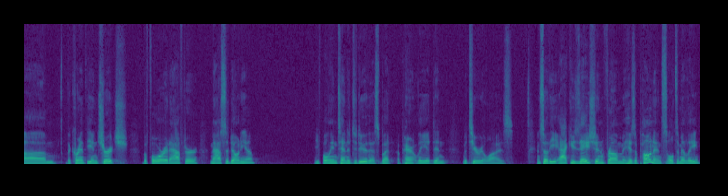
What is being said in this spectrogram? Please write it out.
um, the Corinthian church before and after Macedonia. He fully intended to do this, but apparently it didn't materialize. And so the accusation from his opponents ultimately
